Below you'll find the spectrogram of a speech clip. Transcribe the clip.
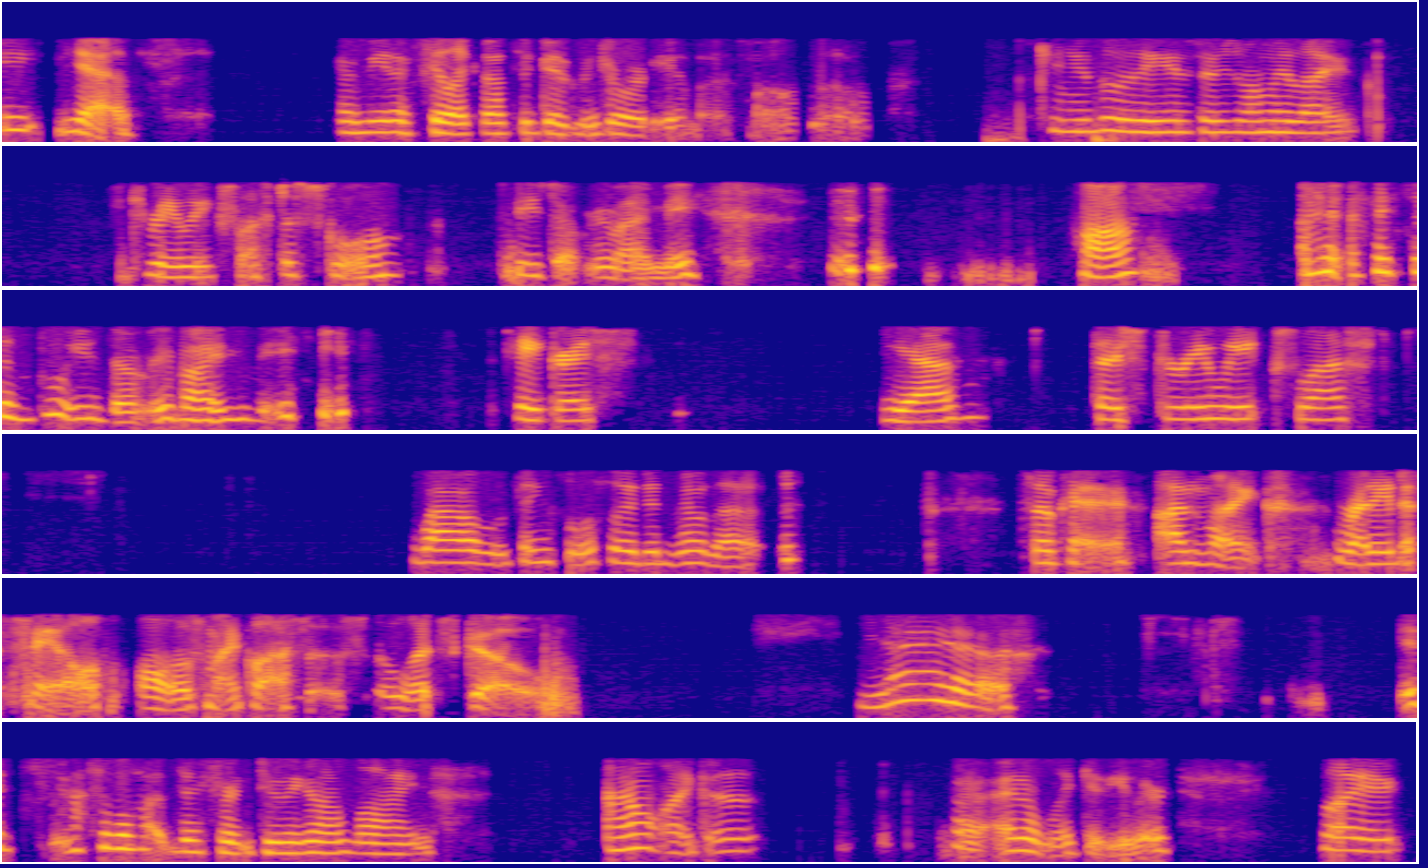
Yes. I mean, I feel like that's a good majority of us also. Can you believe there's only like three weeks left of school? Please don't remind me. huh? I, I said, please don't remind me. hey, Grace. Yeah. There's three weeks left. Wow, thanks, Alyssa. I didn't know that. It's okay. I'm like ready to fail all of my classes. Let's go. Yeah. It's it's a lot different doing online. I don't like it. I, I don't like it either. Like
